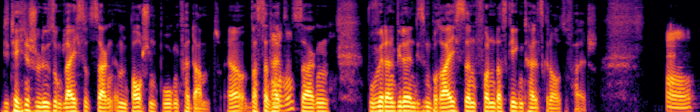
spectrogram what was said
die technische Lösung gleich sozusagen im Bausch und Bogen verdammt. Ja? Was dann halt mhm. sozusagen, wo wir dann wieder in diesem Bereich sind von das Gegenteil ist genauso falsch. Mhm.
